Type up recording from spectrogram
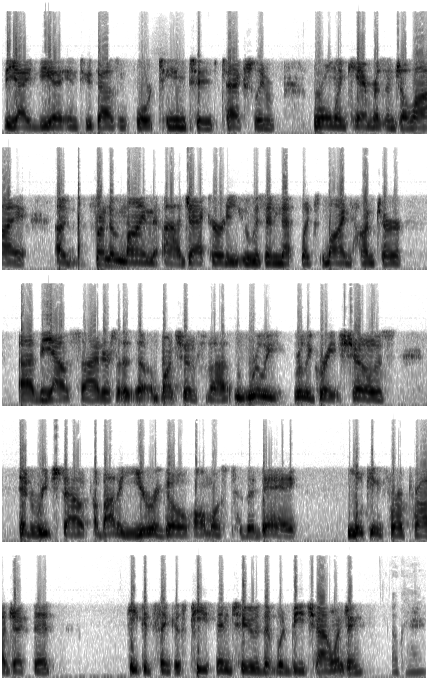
the idea in 2014 to, to actually rolling cameras in July. A friend of mine, uh, Jack Erdie, who was in Netflix Mindhunter, uh, The Outsiders, a, a bunch of uh, really really great shows, had reached out about a year ago, almost to the day, looking for a project that he could sink his teeth into that would be challenging. Okay.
